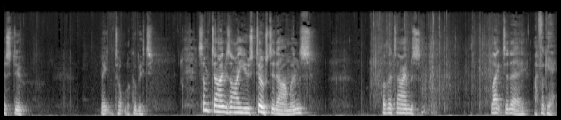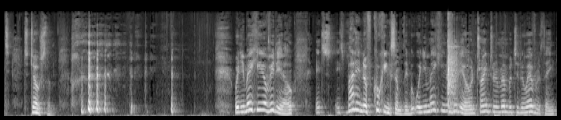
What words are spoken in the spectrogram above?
just to make the top look a bit sometimes I use toasted almonds other times like today, I forget to toast them. when you're making a video, it's it's bad enough cooking something, but when you're making a video and trying to remember to do everything,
